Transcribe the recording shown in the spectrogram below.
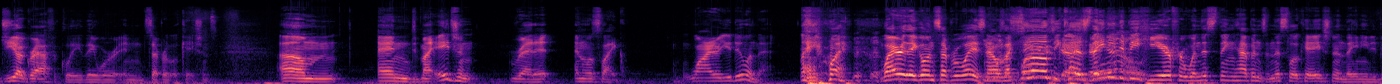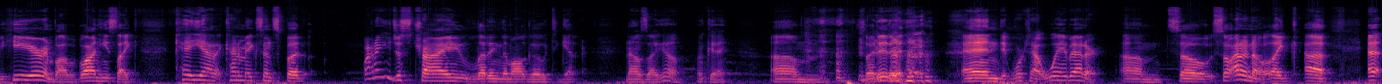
geographically they were in separate locations. Um, and my agent read it and was like, "Why are you doing that? Like, why why are they going separate ways?" And I was like, "Well, because they need to be here for when this thing happens in this location, and they need to be here, and blah blah blah." And he's like, "Okay, yeah, that kind of makes sense, but why don't you just try letting them all go together?" And I was like, "Oh, okay." Um, so I did it, and it worked out way better. Um, so so I don't know, like. Uh, uh,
